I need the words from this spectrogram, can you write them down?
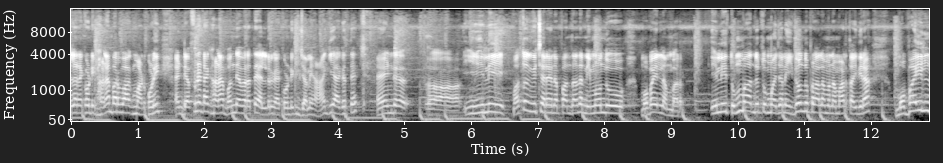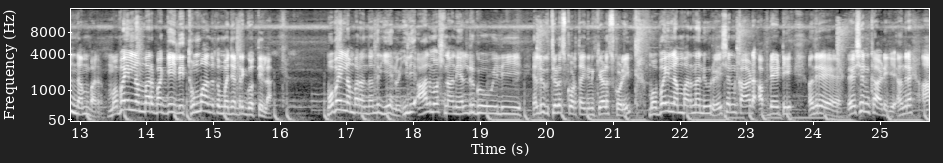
ಎಲ್ಲರ ಅಕೌಂಟಿಗೆ ಹಣ ಬರುವಾಗ ಮಾಡ್ಕೊಳ್ಳಿ ಆ್ಯಂಡ್ ಡೆಫಿನೆಟಾಗಿ ಹಣ ಬಂದೇ ಬರುತ್ತೆ ಎಲ್ಲರಿಗೂ ಅಕೌಂಟಿಗೆ ಜಮೆ ಆಗಿ ಆಗುತ್ತೆ. ಆ್ಯಂಡ್ ಇಲ್ಲಿ ಮತ್ತೊಂದು ವಿಚಾರ ಏನಪ್ಪ ಅಂತಂದರೆ ನಿಮ್ಮೊಂದು ಮೊಬೈಲ್ ನಂಬರ್ ಇಲ್ಲಿ ತುಂಬ ಅಂದರೆ ತುಂಬ ಜನ ಇದೊಂದು ಪ್ರಾಬ್ಲಮನ್ನು ಮಾಡ್ತಾ ಇದ್ದೀರಾ. ಮೊಬೈಲ್ ನಂಬರ್ ಮೊಬೈಲ್ ನಂಬರ್ ಬಗ್ಗೆ ಇಲ್ಲಿ ತುಂಬ ಅಂದರೆ ತುಂಬ ಜನರಿಗೆ ಗೊತ್ತಿಲ್ಲ. ಮೊಬೈಲ್ ನಂಬರ್ ಅಂತಂದ್ರೆ ಏನು? ಇಲ್ಲಿ ಆಲ್ಮೋಸ್ಟ್ ನಾನು ಎಲ್ರಿಗೂ ಇಲ್ಲಿ ಎಲ್ರಿಗೂ ತಿಳಿಸ್ಕೊಡ್ತಾ ಇದ್ದೀನಿ, ಕೇಳಿಸ್ಕೊಳ್ಳಿ. ಮೊಬೈಲ್ ನಂಬರ್ನ ನೀವು ರೇಷನ್ ಕಾರ್ಡ್ ಅಪ್ಡೇಟ್ ಅಂದರೆ ರೇಷನ್ ಕಾರ್ಡಿಗೆ ಅಂದರೆ, ಆ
